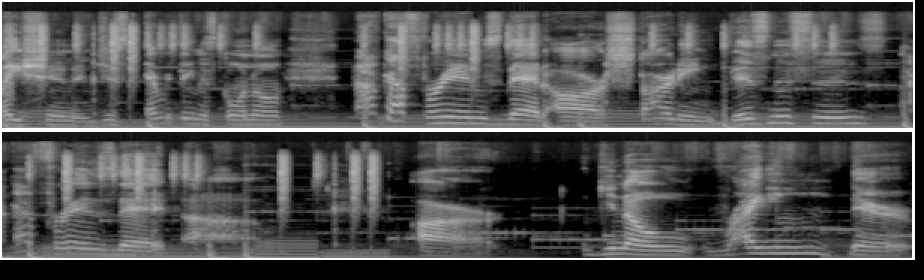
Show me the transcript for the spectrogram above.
inflation and just everything that's going on. I've got friends that are starting businesses. I've got friends that uh, are, you know, writing. They're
